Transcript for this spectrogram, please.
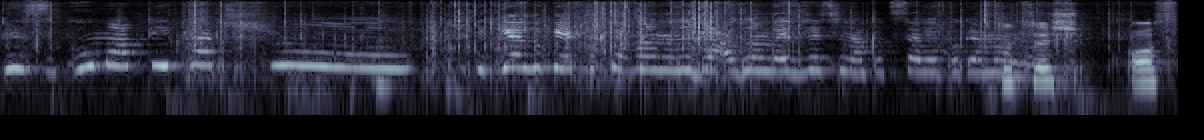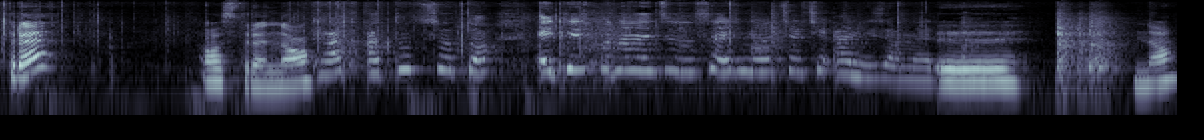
To jest guma Pikachu. Jak ja lubię Pokémony, lubię oglądać rzeczy na podstawie Tu coś ostre? Ostre, no. Tak, a tu co to? Ej, to jest podobne, co dostaliśmy od cioci Ani z Ameryki. Yy, no,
